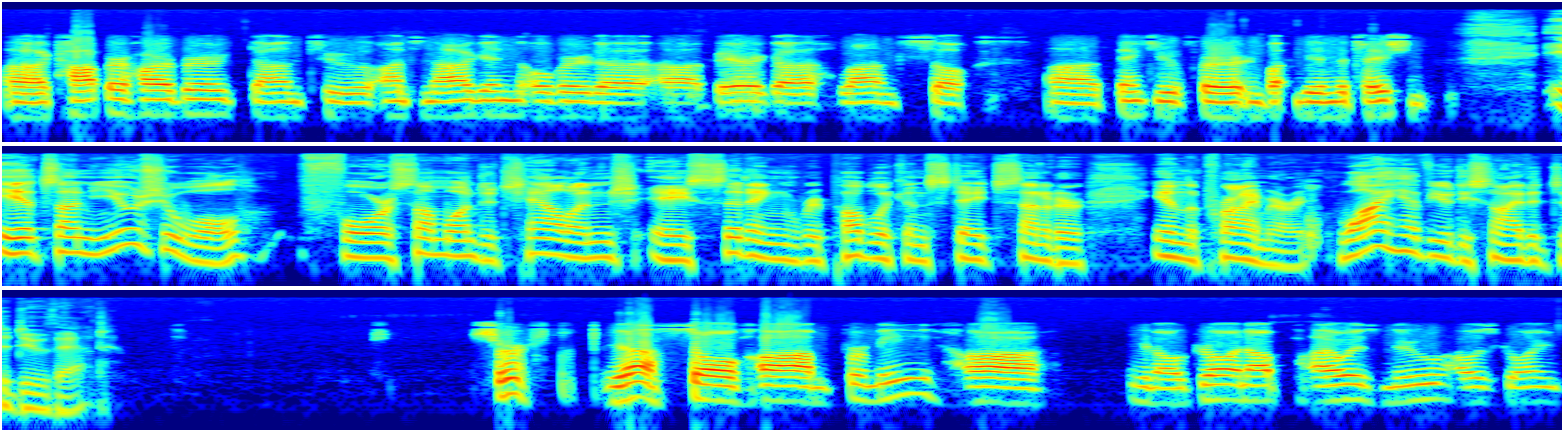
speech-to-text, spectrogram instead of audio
uh, Copper Harbor down to Ontonagon over to uh, L'Anse. So thank you for the invitation. It's unusual for someone to challenge a sitting Republican state senator in the primary. Why have you decided to do that? Sure. Yeah. So um, for me, uh, you know, growing up, I always knew I was going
